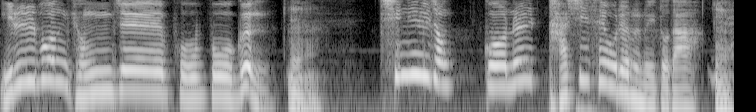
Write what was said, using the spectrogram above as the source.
일본 경제 보복은 예. 친일 정권을 다시 세우려는 의도다. 예.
